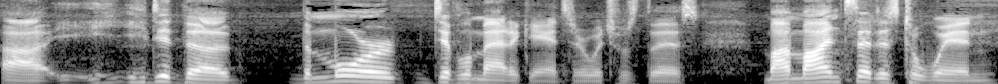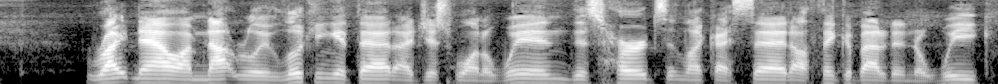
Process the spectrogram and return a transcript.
uh, he, he did the the more diplomatic answer, which was this: "My mindset is to win." Right now, I'm not really looking at that. I just want to win. This hurts, and like I said, I'll think about it in a week.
